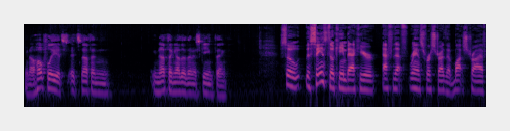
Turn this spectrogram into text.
you know, hopefully it's it's nothing nothing other than a scheme thing. So the Saints still came back here after that Rams first drive, that botched drive.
